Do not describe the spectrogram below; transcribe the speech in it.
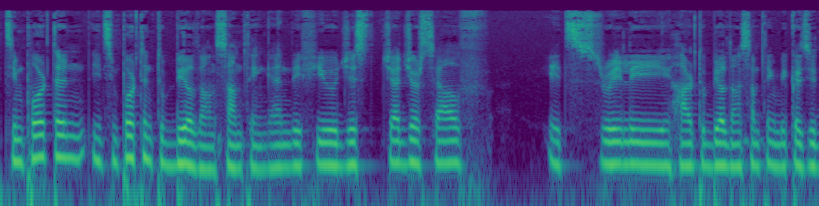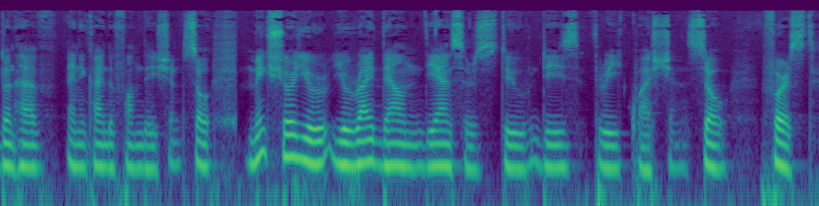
It's important. It's important to build on something, and if you just judge yourself, it's really hard to build on something because you don't have any kind of foundation. So make sure you you write down the answers to these three questions. So first,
